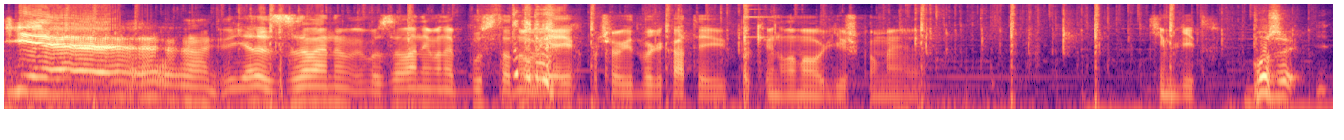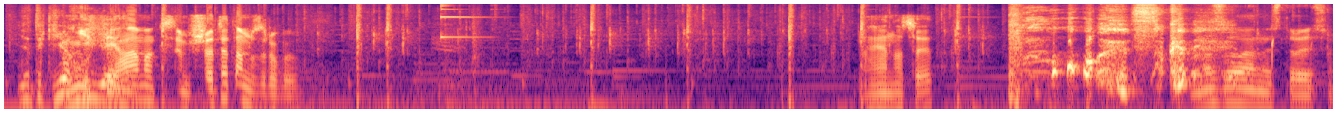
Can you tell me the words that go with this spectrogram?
Є! Я зеленим, зелений мене бустанув, я їх почав відволікати, і поки він ламав ліжко, ми... Тімліт. Боже, я такий Ніфіга, охуєнний. Максим, що ти там зробив? Геноцид? Сука. На зелений строїться.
